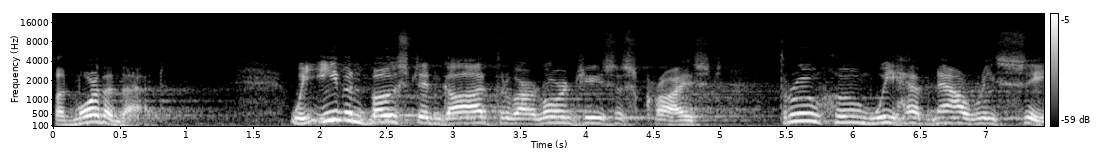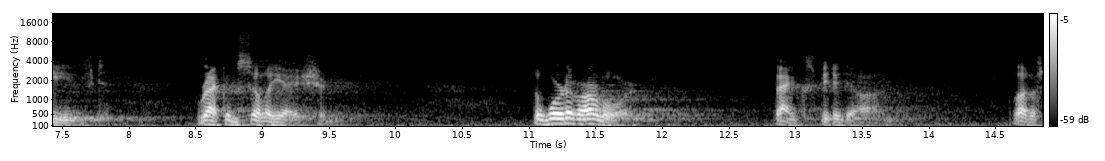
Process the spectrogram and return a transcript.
But more than that, we even boast in God through our Lord Jesus Christ, through whom we have now received reconciliation. The word of our Lord. Thanks be to God. Let us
